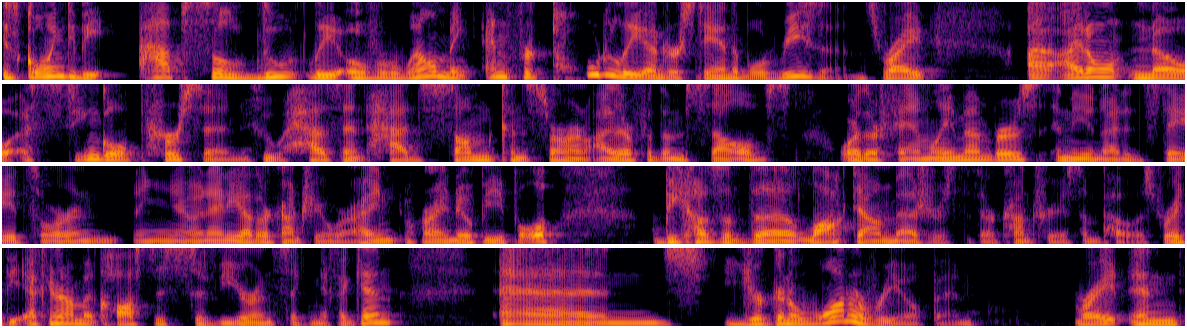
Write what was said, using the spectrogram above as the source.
is going to be absolutely overwhelming and for totally understandable reasons, right? I, I don't know a single person who hasn't had some concern either for themselves or their family members in the United States or in you know in any other country where I where I know people because of the lockdown measures that their country has imposed, right? The economic cost is severe and significant, and you're going to want to reopen, right? And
